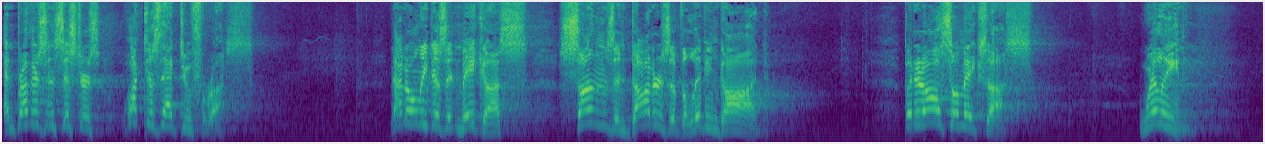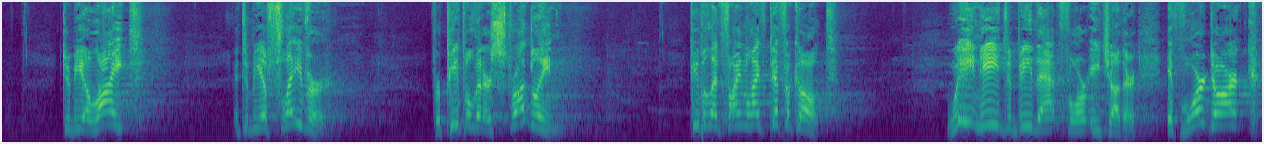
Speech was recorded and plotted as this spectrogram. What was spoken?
And, brothers and sisters, what does that do for us? Not only does it make us sons and daughters of the living God, but it also makes us willing to be a light and to be a flavor for people that are struggling people that find life difficult. We need to be that for each other. If we're dark,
